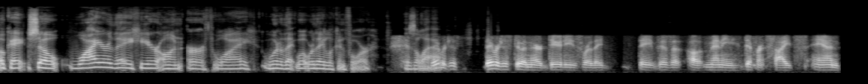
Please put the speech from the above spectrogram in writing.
Okay, so why are they here on Earth? Why? What are they? What were they looking for? As a lab? They were just they were just doing their duties where they they visit uh, many different sites and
